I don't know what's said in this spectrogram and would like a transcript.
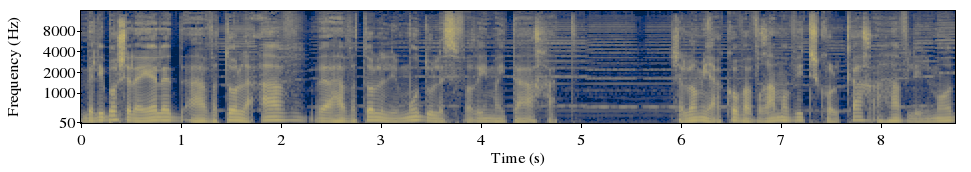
בליבו של הילד אהבתו לאב ואהבתו ללימוד ולספרים הייתה אחת. שלום יעקב אברמוביץ' כל כך אהב ללמוד,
